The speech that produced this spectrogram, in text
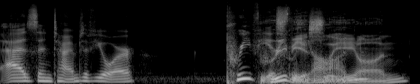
as in times of yore, previously, previously on. on.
